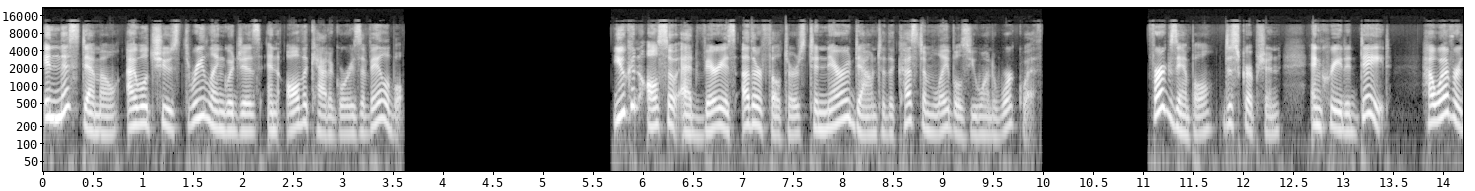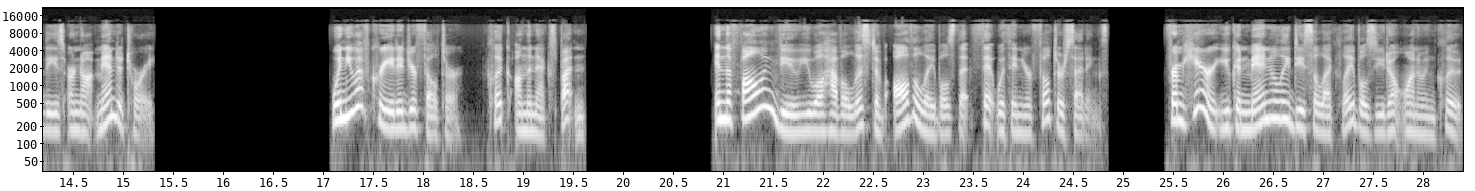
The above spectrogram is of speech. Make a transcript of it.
In this demo, I will choose three languages and all the categories available. You can also add various other filters to narrow down to the custom labels you want to work with. For example, description and created date, however these are not mandatory. When you have created your filter, click on the next button. In the following view, you will have a list of all the labels that fit within your filter settings. From here, you can manually deselect labels you don't want to include.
